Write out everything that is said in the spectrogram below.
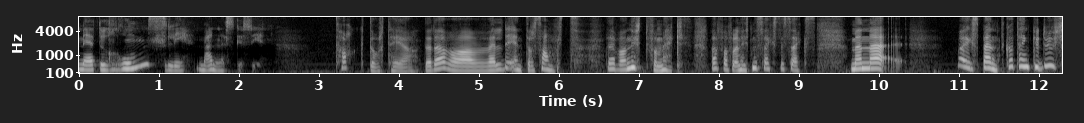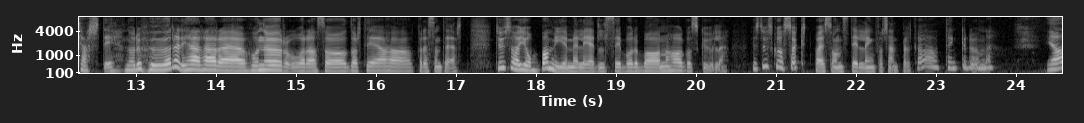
med et romslig menneskesyn. Takk, Dorthea. Det der var veldig interessant. Det var nytt for meg, i hvert fall fra 1966. Men eh, var jeg spent. Hva tenker du, Kjersti, når du hører de her, her eh, honnørordene som Dorthea har presentert? Du som har jobba mye med ledelse i både barnehage og skole. Hvis du skulle ha søkt på ei sånn stilling, f.eks., hva tenker du om det? Ja,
